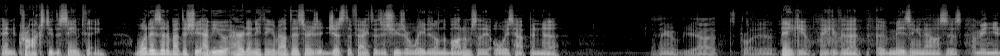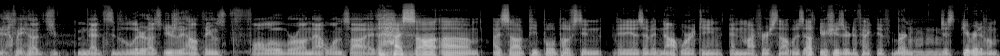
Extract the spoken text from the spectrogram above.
and Crocs do the same thing. What is it about the shoe? Have you heard anything about this, or is it just the fact that the shoes are weighted on the bottom, so they always happen to? I think, yeah, that's probably it. Thank you, thank you for that amazing analysis. I mean, you. I mean, that's that's literally that's usually how things fall over on that one side. I saw um I saw people posting videos of it not working, and my first thought was, "Up, your shoes are defective. Burn them. Just get rid of them.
